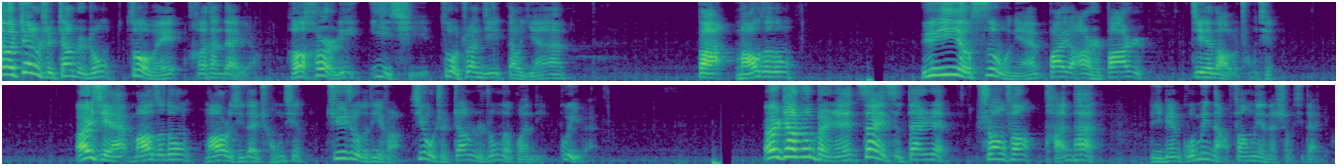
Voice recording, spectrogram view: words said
那么，正是张治中作为和谈代表，和赫尔利一起坐专机到延安，把毛泽东于一九四五年八月二十八日接到了重庆。而且，毛泽东、毛主席在重庆居住的地方就是张治中的官邸桂园。而张治中本人再次担任双方谈判里边国民党方面的首席代表。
